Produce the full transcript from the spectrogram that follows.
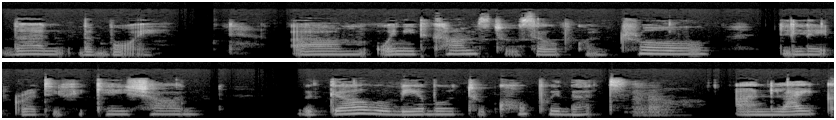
than the boy. Um, when it comes to self control, delayed gratification, the girl will be able to cope with that unlike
